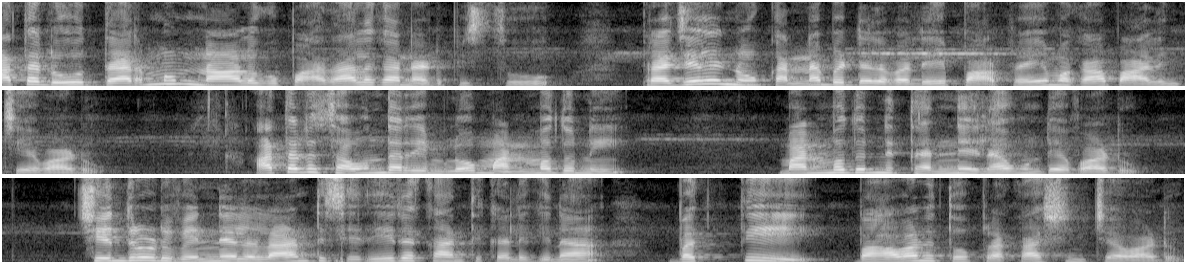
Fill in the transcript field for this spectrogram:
అతడు ధర్మం నాలుగు పాదాలుగా నడిపిస్తూ ప్రజలను కన్నబిడ్డల వలె ప్రేమగా పాలించేవాడు. అతడు సౌందర్యంలో మన్మధుని మన్మధుడిని తన్నేలా ఉండేవాడు. చంద్రుడు వెన్నెల లాంటి శరీరకాంతి కలిగిన భక్తి భావనతో ప్రకాశించేవాడు.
